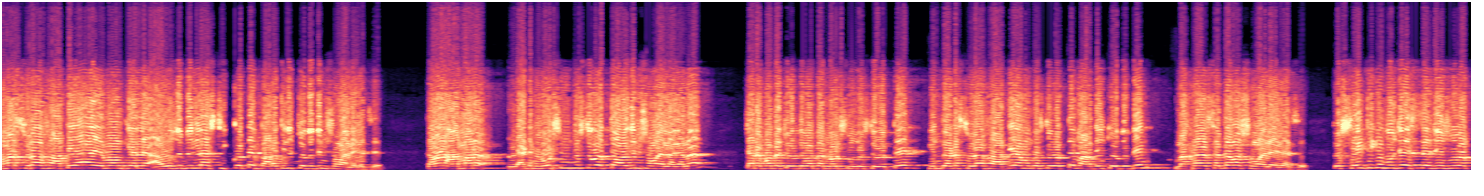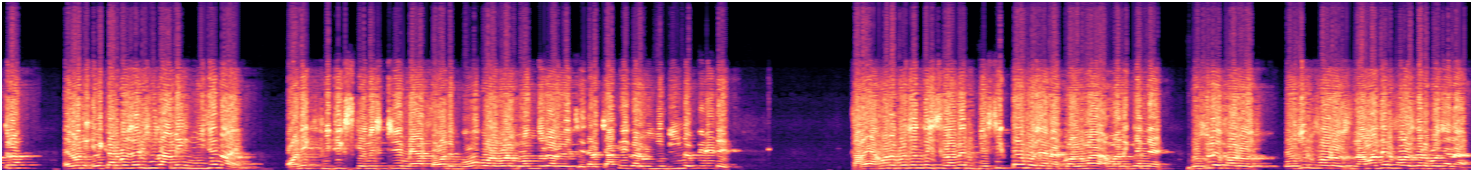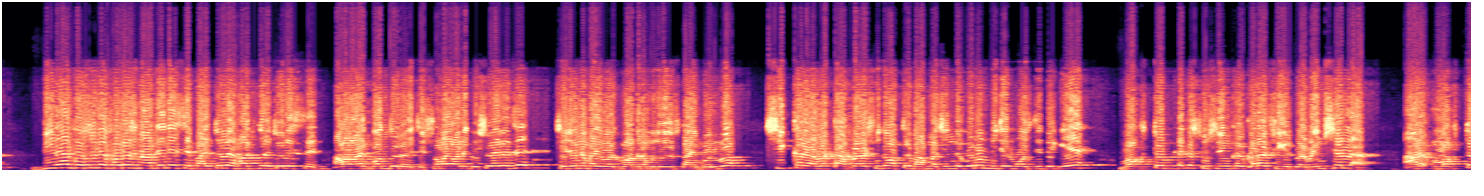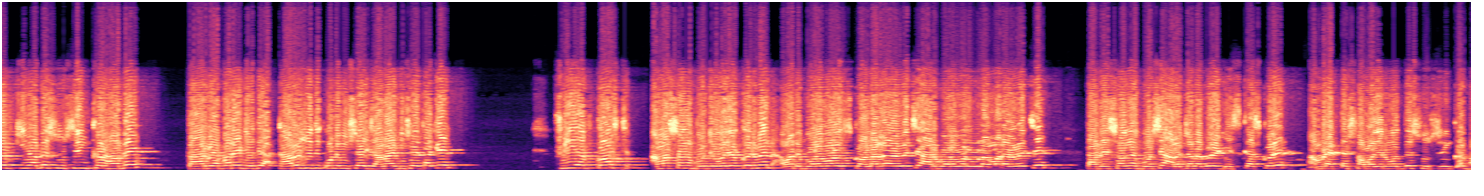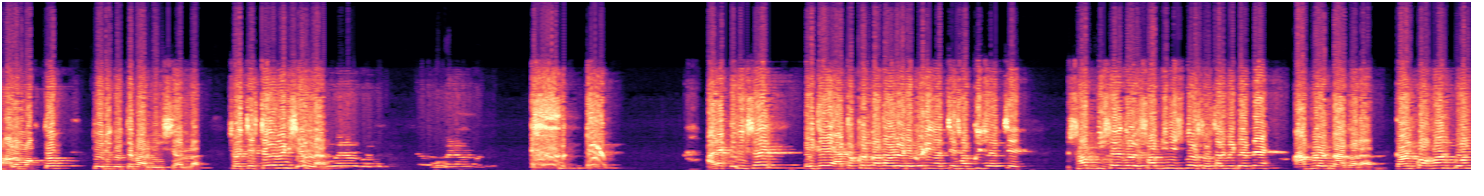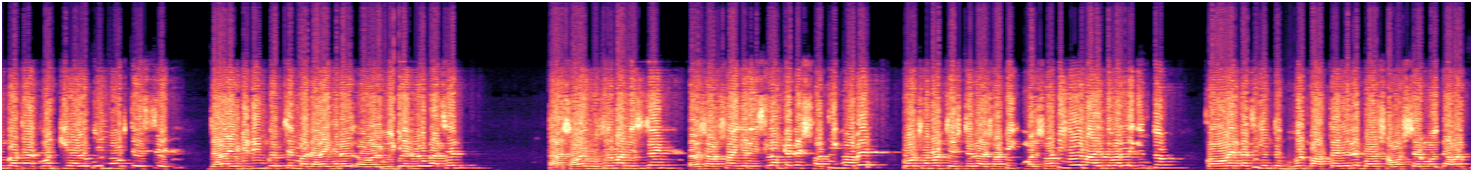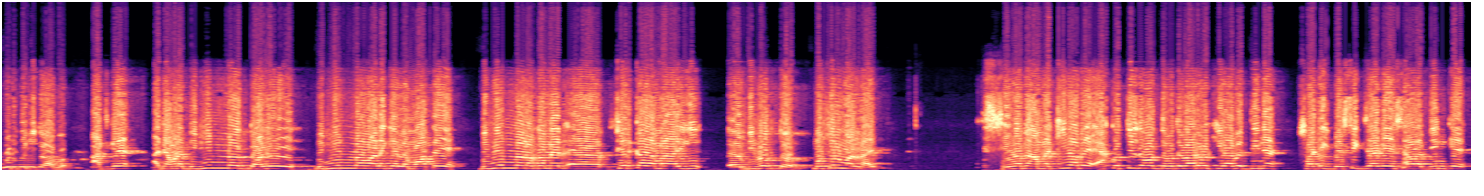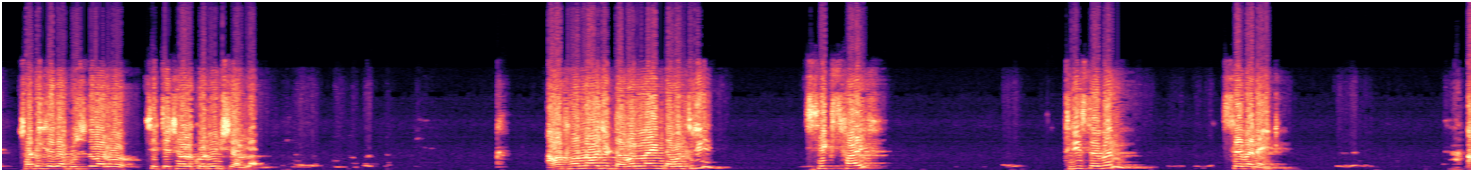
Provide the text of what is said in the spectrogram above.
আমার সুরা ফাতেহা এবং আউজুবিল্লাহ ঠিক করতে বারো থেকে চোদ্দ দিন সময় লেগেছে। কারণ আমার একটা নোটস মুখস্থ করতে অতদিন সময় লাগে না। চার পাতা, চোদ্দ পাতা নোটস মুখস্থ করতে, কিন্তু একটা সুরা ফাতিহা মুখস্থ করতে বারো থেকে চোদ্দ দিন মাখার সাথে আমার সময় লেগে গেছে। তো সেই থেকে বুঝে এসছে যে শুধুমাত্র এবং এই কারবাজারি শুধু আমি নিজে নয়, অনেক ফিজিক্স কেমিস্ট্রি ম্যাথ আমাদের বহু বড় বড় বন্ধুরা রয়েছে, যারা চাকরি করে বিভিন্ন ফিল্ডে তারা এখনও পর্যন্ত ইসলামের বেসিকটাও বোঝে না, কলমা মানে কেন গোসলে খরচ অজুর ফরজ, নামাজের ফরজ তারা বোঝে না। বিনা গোসলে ফরজ না জেনে সে বাইতুল্লাহ হজ করে চলে এসছে। আমার অনেক বন্ধু রয়েছে, সময় অনেক বেশি হয়ে গেছে সেই জন্য ভাই মতরাম আমি বলব, শিক্ষার ব্যাপারটা আপনারা শুধুমাত্র ভাবনা চিন্তা করুন, নিজের মসজিদে গিয়ে মক্তবটাকে সুশৃঙ্খল করার ফিকির করবেন ইনশাল্লাহ আর মক্তব কীভাবে সুশৃঙ্খল হবে, তার ব্যাপারে যদি, কারও যদি কোনো বিষয়ে জানার বিষয় থাকে ফ্রি অফ কস্ট আমার সঙ্গে যোগাযোগ করবেন। আমাদের বড় বড় স্কলাররা রয়েছে, আর বড় বড় উলামারা রয়েছে, তাদের সঙ্গে বসে আলোচনা করে ডিসকাস করে, আমরা একটা সমাজের মধ্যে সুশৃঙ্খল, ভালো মক্তব তৈরি করতে পারব ইনশাল্লাহ সবাই চেষ্টা করবেন ইনশাল্লাহ আর একটা বিষয়, এই যে এতক্ষণ কথা বলে রেকর্ডিং হচ্ছে, সবকিছু হচ্ছে সব বিষয়গুলো সব জিনিসগুলো সোশ্যাল মিডিয়াতে আপলোড না করা। কারণ কখন কোন কথা কোন কীভাবে কোন মুহূর্তে এসছে যারা এডিটিং করছেন বা যারা এখানে মিডিয়ার লোক আছেন তারা সবাই মুসলমান নিশ্চয় তারা সবসময় গেলে ইসলামটাকে সঠিকভাবে পৌঁছানোর চেষ্টা করে। সঠিক মানে সঠিকভাবে না দিতে পারলে কিন্তু কমের কাছে কিন্তু ভুল বার্তা গেলে বড় সমস্যার মধ্যে আমরা পরিগণিত হব। আজকে আজ আমরা বিভিন্ন দলে বিভিন্ন মানে কি বলে, মতে বিভিন্ন রকমের ফেরকায় আমরা বিভক্ত মুসলমানরাই। সেভাবে আমরা কীভাবে একত্রিতবদ্ধ হতে পারব, কীভাবে দিনে সঠিক বেসিক জায়গায় এসে আমরা দিনকে সঠিক জায়গায় বুঝতে পারব, সেই চেষ্টা হলো করব ইনশাল্লাহ আমার ফোন নাম্বার হচ্ছে double nine double three six five three seven seven eight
